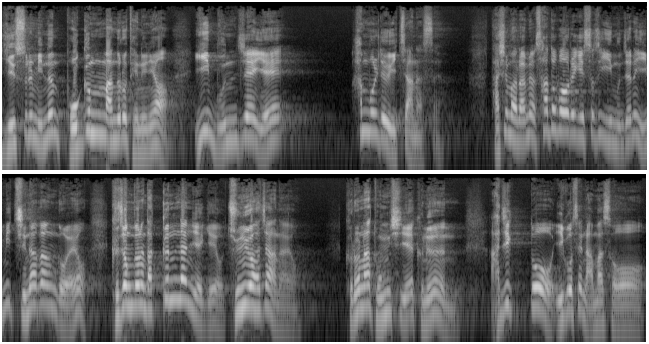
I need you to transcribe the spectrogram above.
예수를 믿는 복음만으로 되느냐 이 문제에 함몰되어 있지 않았어요. 다시 말하면 사도 바울에게 있어서 이 문제는 이미 지나간 거예요. 그 정도는 다 끝난 얘기예요. 중요하지 않아요. 그러나 동시에 그는 아직도 이곳에 남아서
